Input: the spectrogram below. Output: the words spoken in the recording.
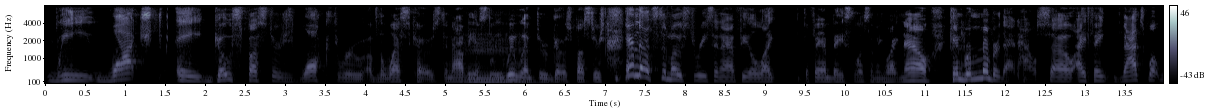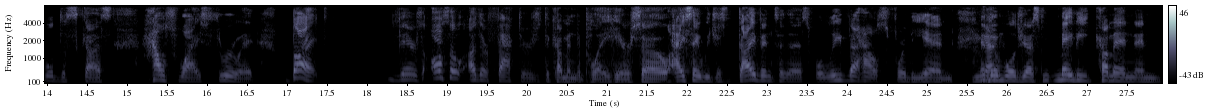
we watched a Ghostbusters walkthrough of the West Coast, and obviously we mm. went through Ghostbusters, and that's the most recent. I feel like the fan base listening right now can remember that house. So I think that's what we'll discuss house-wise through it, but. There's also other factors to come into play here. So I say we just dive into this. We'll leave the house for the end, and then we'll just maybe come in and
